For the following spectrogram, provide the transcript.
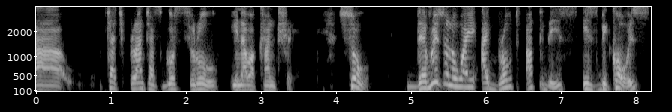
uh, church planters go through in our country. So the reason why I brought up this is because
